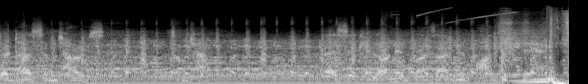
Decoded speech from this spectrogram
चढ़ा समझाओ इसे। समझाओ ऐसे खिलौने बाज़ार में बहुत बिकते हैं।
